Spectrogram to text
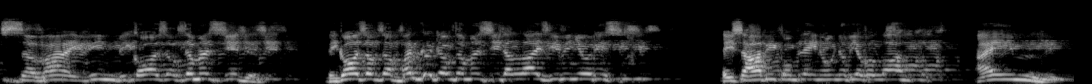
surviving because of the masjid. Because of the barakat of the masjid, Allah is giving you rizq. A Sahabi complained, Oh Nabi of Allah, I'm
